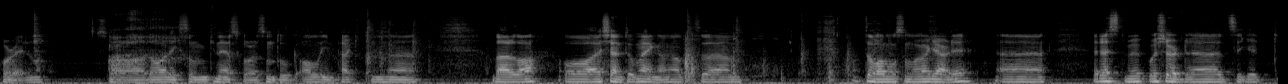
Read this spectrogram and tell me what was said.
på railen. Så det var liksom kneskålet som tok all impacten eh, der og da. Og jeg kjente jo med en gang at, eh, at det var noe som var galt. Eh, Reiste meg opp og kjørte sikkert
